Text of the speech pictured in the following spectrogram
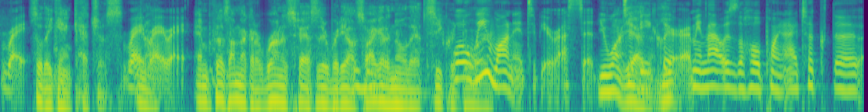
Right. So they can't catch us, you Right, know. right, right. And because I'm not going to run as fast as everybody else, so I mm-hmm. got to know that secret Well, door. we wanted to be arrested. You want- to yeah, be you- clear. I mean, that was the whole point. I took the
